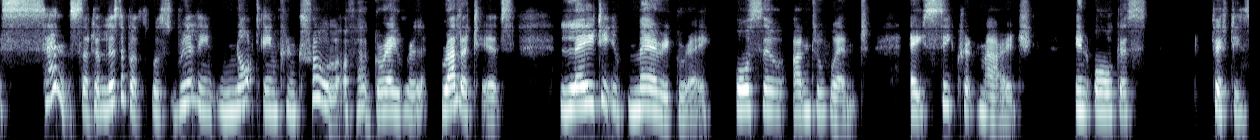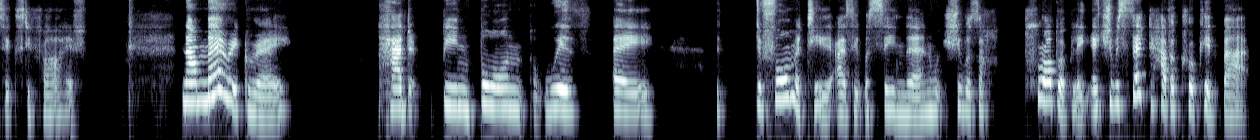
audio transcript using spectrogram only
sense that Elizabeth was really not in control of her Grey relatives, Lady Mary Grey also underwent a secret marriage in August 1565. Now, Mary Grey had been born with a deformity, as it was seen then, which she was a, probably, she was said to have a crooked back.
